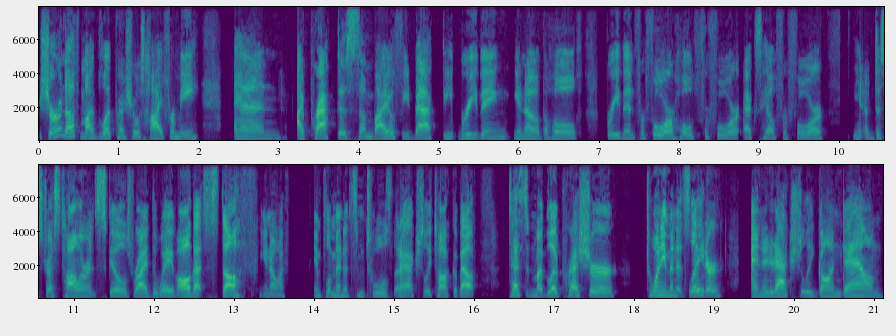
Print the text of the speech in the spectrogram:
sure enough, my blood pressure was high for me. And I practiced some biofeedback, deep breathing, you know, the whole breathe in for four, hold for four, exhale for four, you know, distress tolerance skills, ride the wave, all that stuff. You know, I implemented some tools that I actually talk about. Tested my blood pressure 20 minutes later, and it had actually gone down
